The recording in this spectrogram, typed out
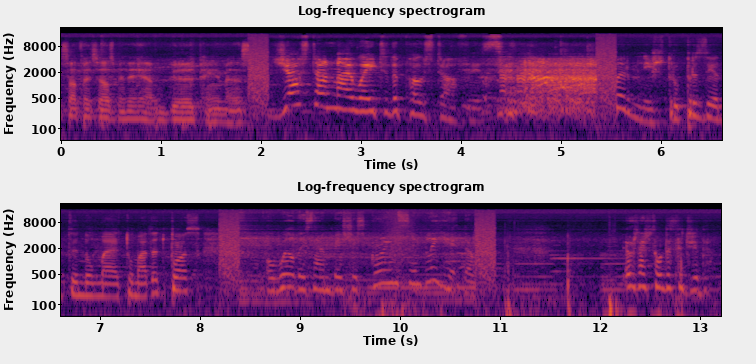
Something tells me they have good pain medicine. Just on my way to the post office. Primeiro-Ministro presente numa tomada de posse. Or will this ambitious groom simply hit the... Eu já estou decidida.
